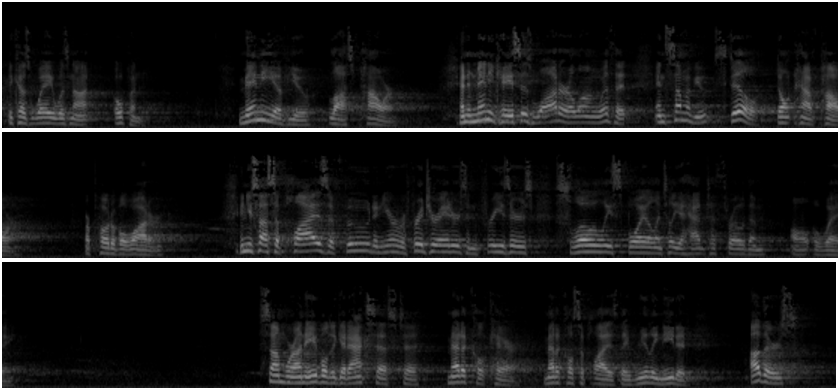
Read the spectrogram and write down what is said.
because way was not open. Many of you lost power. And in many cases, water along with it. And some of you still don't have power or potable water. And you saw supplies of food in your refrigerators and freezers slowly spoil until you had to throw them all away. Some were unable to get access to medical care, medical supplies they really needed. Others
